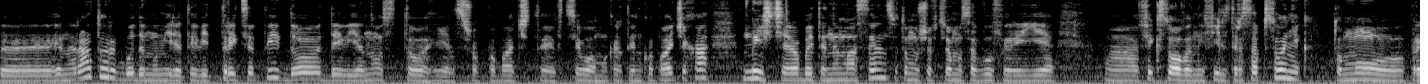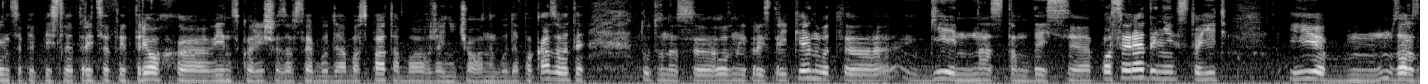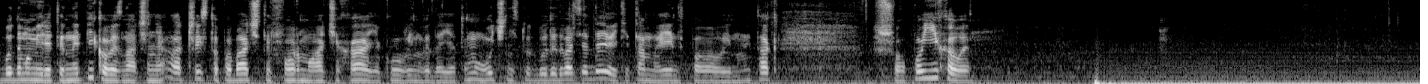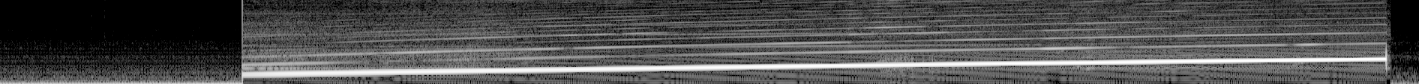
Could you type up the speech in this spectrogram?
генератор. Будемо міряти від 30 до 90 Гц, щоб побачити в цілому картинку по. Нижче робити нема сенсу, тому що в цьому сабвуфері є е, фіксований фільтр Subsonic, тому в принципі після 33 е, він скоріше за все буде або спад, або вже нічого не буде показувати. Тут у нас е, головний пристрій Kenwood, е, гейн у нас там десь е, посередині стоїть. І ну, зараз будемо міряти не пікове значення, а чисто побачити форму АЧХ, яку він видає. Тому гучність тут буде 29 і там гейн в половину. І так, що, поїхали.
